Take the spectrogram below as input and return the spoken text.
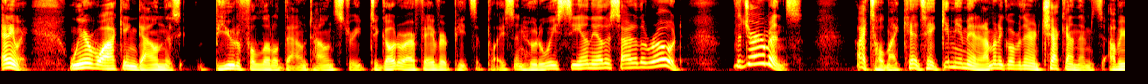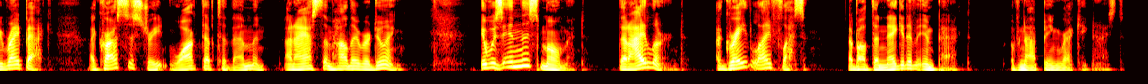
Anyway, we're walking down this beautiful little downtown street to go to our favorite pizza place. And who do we see on the other side of the road? The Germans. I told my kids, hey, give me a minute. I'm going to go over there and check on them. I'll be right back. I crossed the street, walked up to them, and, and I asked them how they were doing. It was in this moment that I learned a great life lesson about the negative impact of not being recognized.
